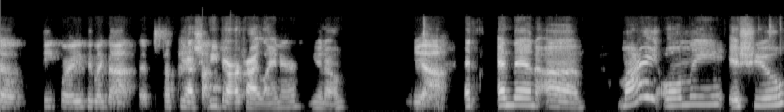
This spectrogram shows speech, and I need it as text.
know, deep or anything like that and stuff. Yeah, she'd be dark eyeliner, you know. Yeah. And and then um my only issue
